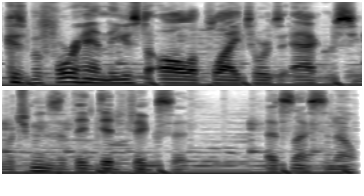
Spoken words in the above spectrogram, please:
Because beforehand, they used to all apply towards accuracy, which means that they did fix it. That's nice to know.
